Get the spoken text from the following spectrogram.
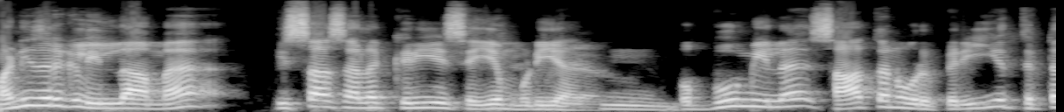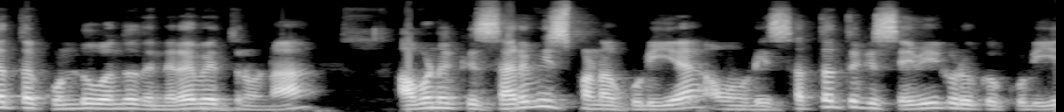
மனிதர்கள் இல்லாம பிசாசால கிரியை செய்ய முடியாது. இப்போ பூமியில சாத்தன் ஒரு பெரிய திட்டத்தை கொண்டு வந்து அதை நிறைவேற்றணும்னா அவனுக்கு சர்வீஸ் பண்ணக்கூடிய அவனுடைய சத்தத்துக்கு செவி கொடுக்கக்கூடிய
